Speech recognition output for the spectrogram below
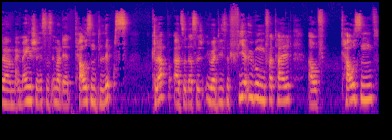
ähm, im Englischen ist es immer der 1000 Lips Club, also dass sich über diese vier Übungen verteilt auf 1000,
